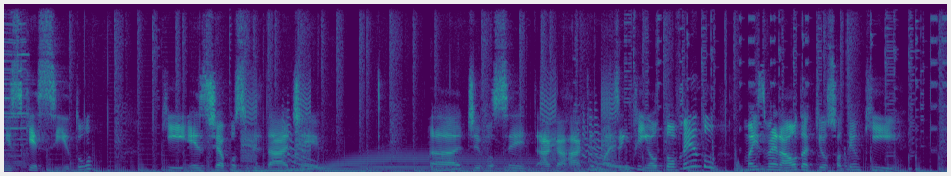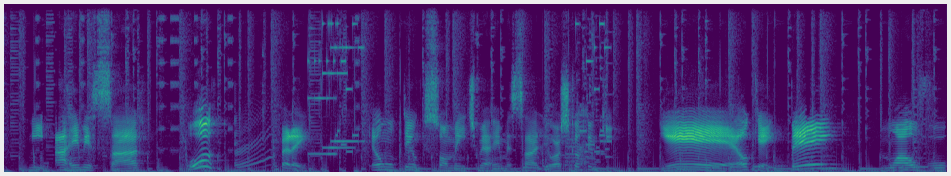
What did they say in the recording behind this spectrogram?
me esquecido que existia a possibilidade uh, de você agarrar aquilo. Enfim, eu tô vendo uma esmeralda aqui, eu só tenho que me arremessar. Oh! Pera aí. Eu não tenho que somente me arremessar ali, eu acho que eu tenho que... Yeah! Ok, bem no alvo,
